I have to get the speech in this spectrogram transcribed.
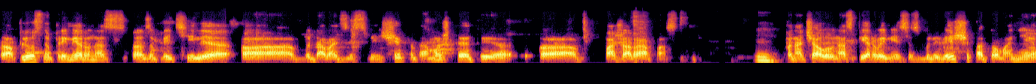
А плюс, например, у нас а, запретили а, выдавать здесь вещи, потому что это пожароопасно. Поначалу у нас первый месяц были вещи, потом они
